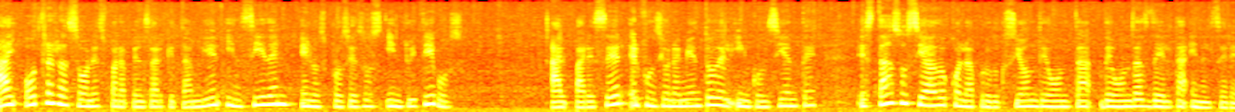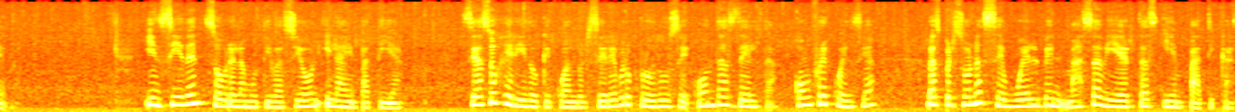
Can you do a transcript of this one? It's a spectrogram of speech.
Hay otras razones para pensar que también inciden en los procesos intuitivos. Al parecer, el funcionamiento del inconsciente está asociado con la producción de, ondas delta en el cerebro. Inciden sobre la motivación y la empatía. Se ha sugerido que cuando el cerebro produce ondas delta con frecuencia, las personas se vuelven más abiertas y empáticas.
